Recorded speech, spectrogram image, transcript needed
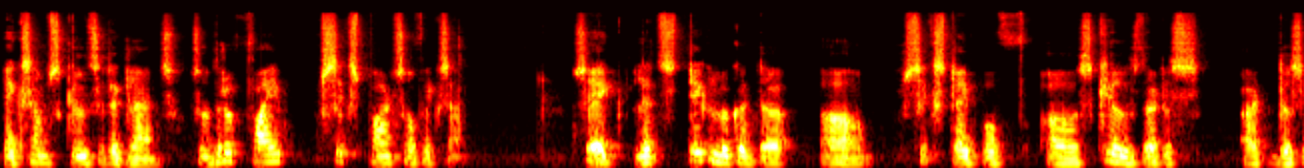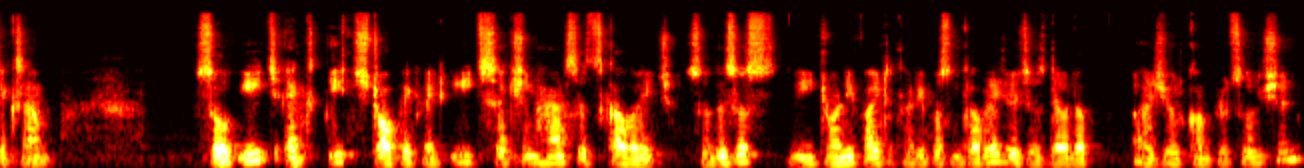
exam skills at a glance. So there are five, six parts of exam. So let's take a look at the uh, six type of uh, skills that is at this exam so each each topic right each section has its coverage. So this is the 25 to 30 percent coverage which is develop azure compute solution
